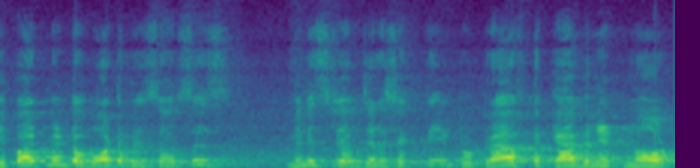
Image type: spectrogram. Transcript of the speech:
department of water resources ministry of Jal Shakti to draft cabinet note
